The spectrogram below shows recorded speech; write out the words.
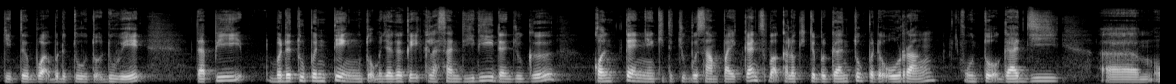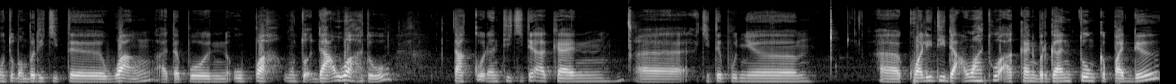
kita buat benda tu untuk duit tapi benda tu penting untuk menjaga keikhlasan diri dan juga konten yang kita cuba sampaikan. Sebab kalau kita bergantung pada orang untuk gaji um, untuk memberi kita wang ataupun upah untuk dakwah tu takut nanti kita akan uh, kita punya uh, kualiti dakwah tu akan bergantung kepada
